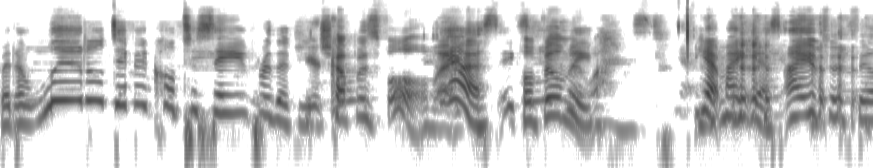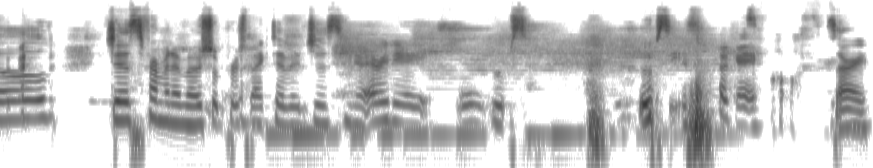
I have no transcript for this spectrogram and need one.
but a little difficult to save for the future. your cup is full like yes exactly. fulfillment yeah my yes i am fulfilled just from an emotional perspective and just you know every day oops oopsies. Okay. Sorry.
